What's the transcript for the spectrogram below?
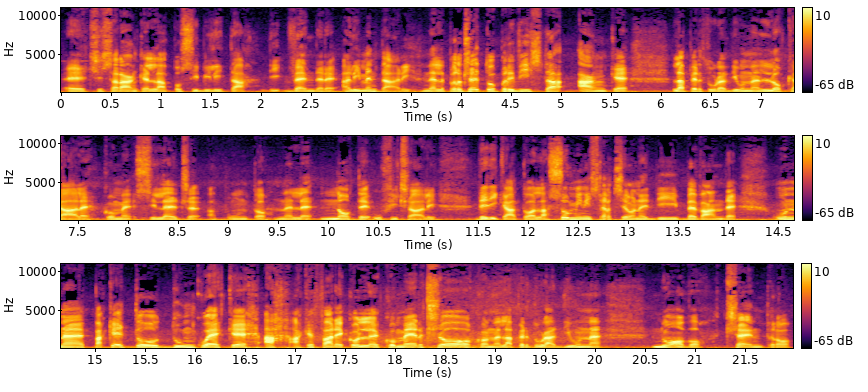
eh, ci sarà anche la possibilità di vendere alimentari. Nel progetto prevista anche l'apertura di un locale, come si legge appunto nelle note ufficiali, dedicato alla somministrazione di bevande. Un pacchetto dunque che ha a che fare col commercio, con l'apertura di un nuovo centro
